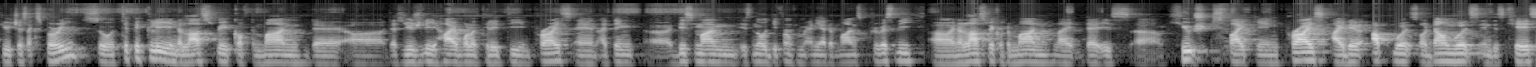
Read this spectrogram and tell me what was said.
futures expiry. So typically in the last week of the month, there uh, there's usually high volatility in price, and I think uh, this month is no different from any other months previously. Uh, in the last week of the month, like there is huge spike in price, either upwards or downwards. In this case,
